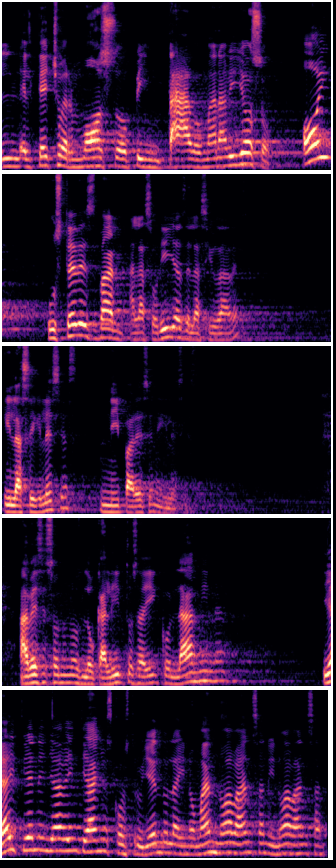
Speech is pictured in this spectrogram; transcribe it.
el techo hermoso, pintado, maravilloso. Hoy ustedes van a las orillas de las ciudades y las iglesias ni parecen iglesias. A veces son unos localitos ahí con lámina, y ahí tienen ya 20 años construyéndola y nomás no avanzan y no avanzan.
